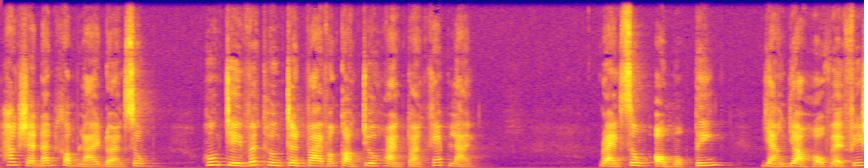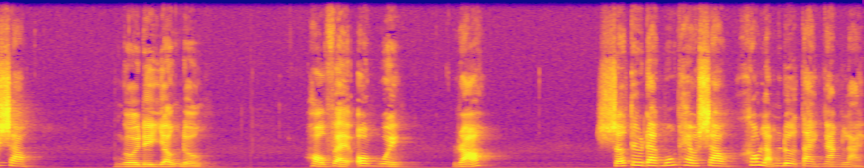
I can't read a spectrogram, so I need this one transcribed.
hắn sẽ đánh không lại đoạn xung huống chi vết thương trên vai vẫn còn chưa hoàn toàn khép lại. Đoạn xung ồn một tiếng dặn dò hộ vệ phía sau. Người đi dẫn đường. Hộ vệ ôm quyền rõ. Sở tiêu đang muốn theo sau khấu lẩm đưa tay ngăn lại.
